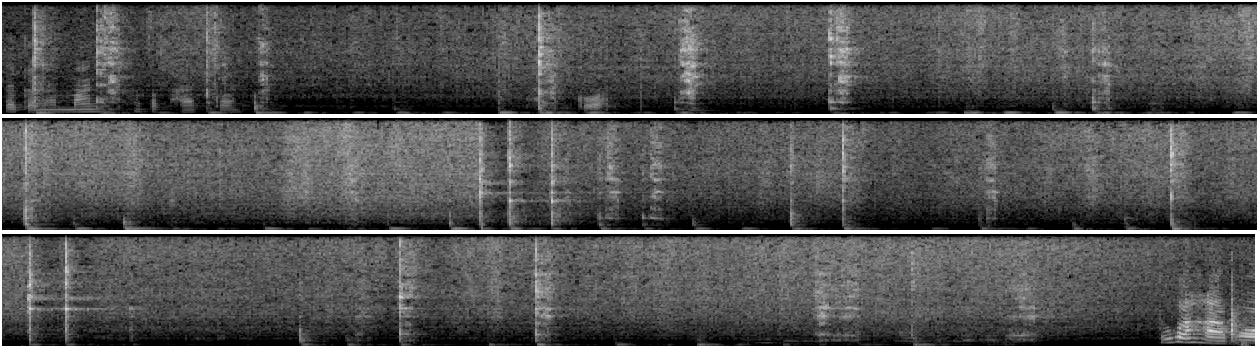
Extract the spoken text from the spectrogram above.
แล้วก็น้ำมันแล้วก็พัดก่อนพัดก่อน ทุกคนค่ะพอ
